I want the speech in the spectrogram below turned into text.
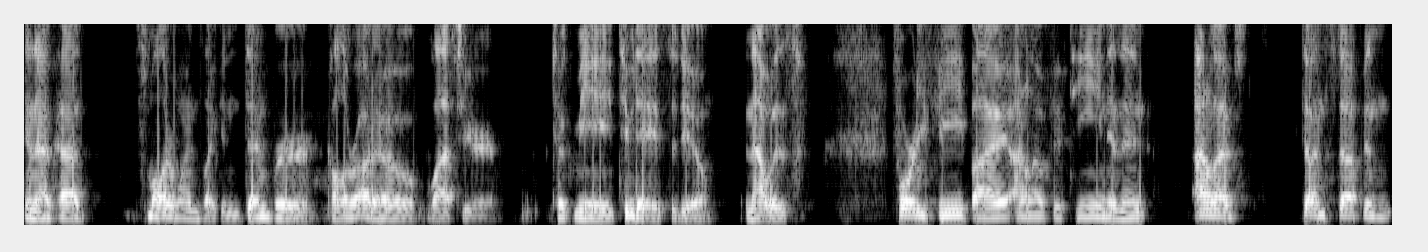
And I've had smaller ones like in Denver, Colorado last year took me two days to do. And that was 40 feet by, I don't know, 15. And then I don't know, I've done stuff in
